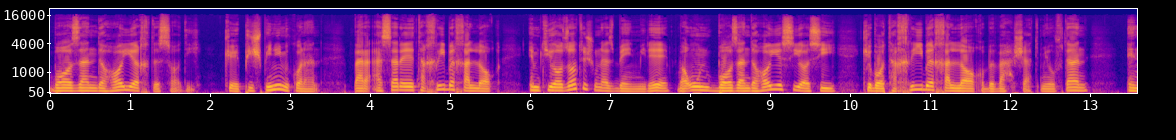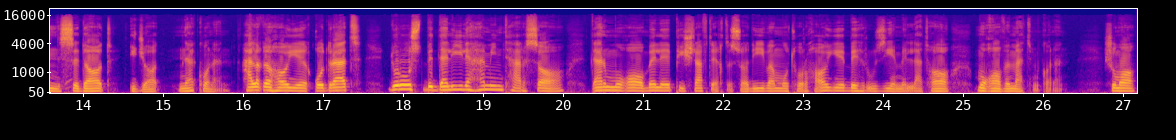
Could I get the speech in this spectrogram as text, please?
بازنده های اقتصادی که پیش بینی می‌کنن بر اثر تخریب خلاق امتیازاتشون از بین میره و اون بازنده های سیاسی که با تخریب خلاق به وحشت میفتن انصداد ایجاد نکنن. حلقه های قدرت درست به دلیل همین ترسا در مقابل پیشرفت اقتصادی و موتورهای بهروزی ملت ها مقاومت می‌کنن. شما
